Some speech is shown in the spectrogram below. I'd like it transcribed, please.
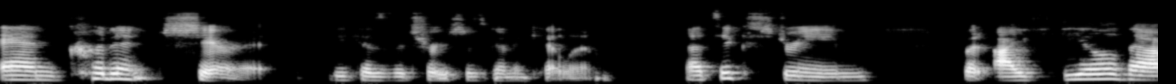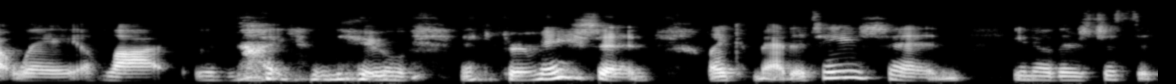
and couldn't share it because the church was going to kill him. That's extreme, but I feel that way a lot with like new information, like meditation. You know, there's just a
